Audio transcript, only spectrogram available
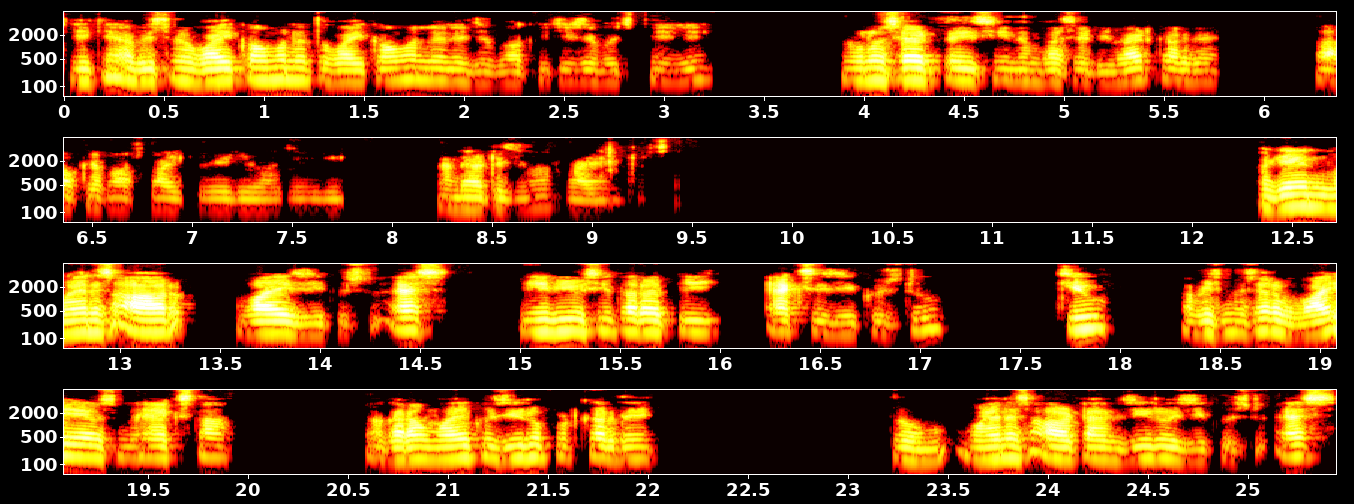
ठीक है, अब इसमें वाई कॉमन है तो वाई कॉमन ले लें जब बाकी चीज़ें बचती हैं ये। दोनों साइड पे इसी नंबर से डिवाइड कर दें तो आपके पास वाई की वैल्यू आ जाएगी and that is your y intercept again minus r y is equal to s ये भी उसी तरह p x is equal to q अब इसमें सिर्फ़ y है, उसमें x था। अगर हम y को ज़ीरो पुट कर दें तो minus r time zero is equal to s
